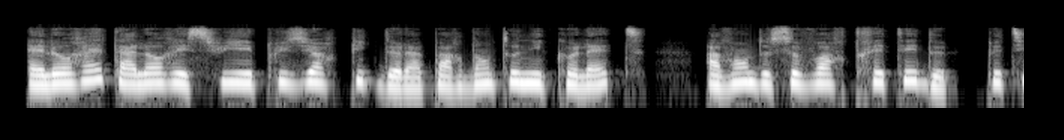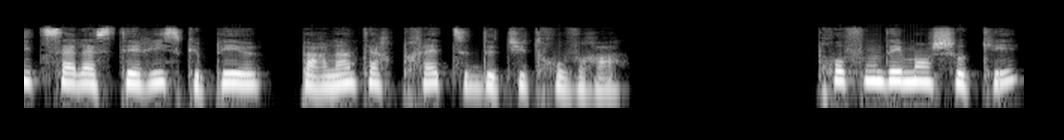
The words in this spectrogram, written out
Elle aurait alors essuyé plusieurs pics de la part d'Anthony Colette, avant de se voir traiter de petite salle astérisque PE par l'interprète de Tu trouveras. Profondément choquée,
